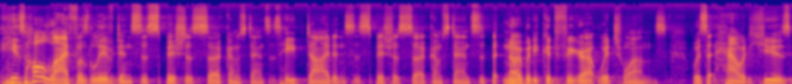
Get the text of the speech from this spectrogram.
his whole life was lived in suspicious circumstances. He died in suspicious circumstances, but nobody could figure out which ones. Was it Howard Hughes?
